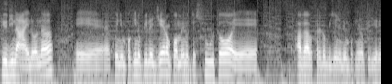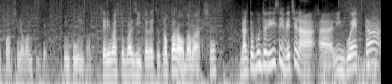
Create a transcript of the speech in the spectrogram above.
più di nylon quindi un pochino più leggero, un po' meno tessuto e aveva credo bisogno di un pochino più di rinforzo in avampiede, in punta. Sei rimasto basito, hai detto troppa roba Max? Dal tuo punto di vista invece la uh, linguetta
